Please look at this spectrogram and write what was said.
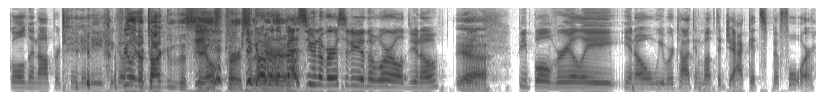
golden opportunity to go. i feel to like the i'm talking to the salesperson to go to the best university in the world, you know? Yeah. That People really, you know, we were talking about the jackets before.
